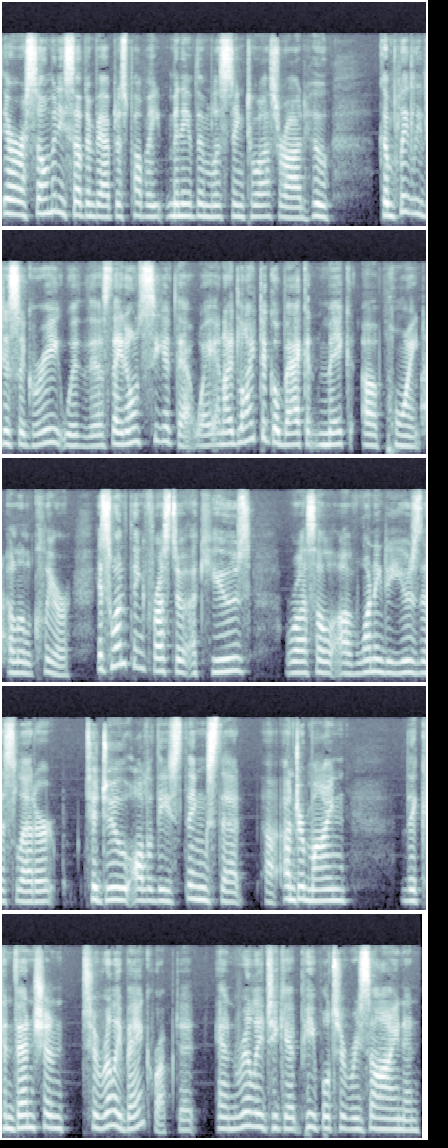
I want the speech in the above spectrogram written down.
there are so many Southern Baptists, probably many of them listening to us, Rod, who completely disagree with this. They don't see it that way, and I'd like to go back and make a point a little clearer. It's one thing for us to accuse Russell of wanting to use this letter to do all of these things that uh, undermine the convention to really bankrupt it and really to get people to resign and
